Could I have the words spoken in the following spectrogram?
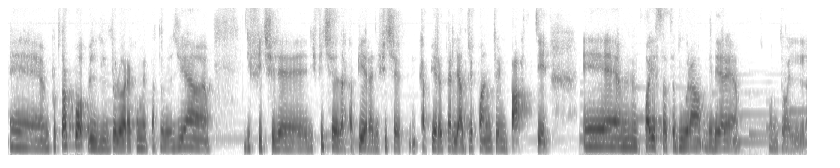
E purtroppo il dolore come patologia difficile, difficile da capire, è difficile capire per gli altri quanto impatti. E poi è stata dura vedere appunto il,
